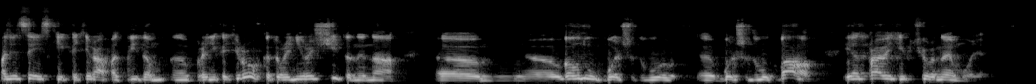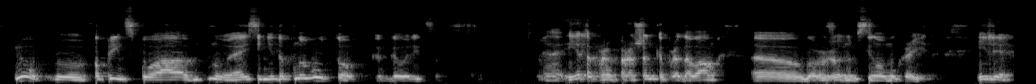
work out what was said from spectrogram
полицейские катера под видом бронекатеров, которые не рассчитаны на э, волну больше двух, больше двух баллов, и отправить их в Черное море. Ну, э, по принципу, а, ну, а если не доплывут, то, как говорится. Э, и это Порошенко продавал э, вооруженным силам Украины. Или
